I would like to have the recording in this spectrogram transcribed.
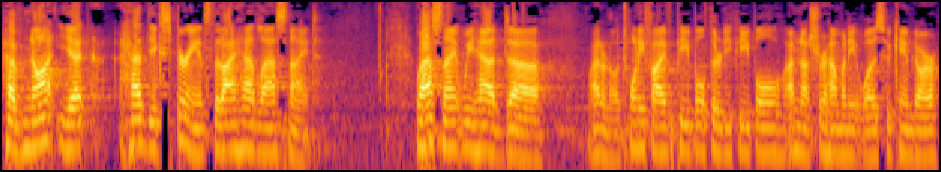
have not yet had the experience that I had last night. Last night we had, uh, I don't know, 25 people, 30 people, I'm not sure how many it was who came to our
